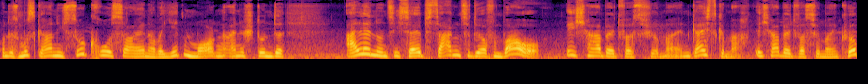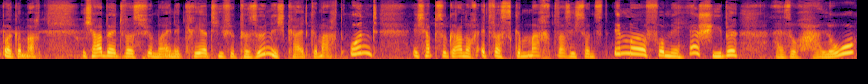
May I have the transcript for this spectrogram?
Und es muss gar nicht so groß sein, aber jeden Morgen eine Stunde allen und sich selbst sagen zu dürfen, wow, ich habe etwas für meinen Geist gemacht, ich habe etwas für meinen Körper gemacht, ich habe etwas für meine kreative Persönlichkeit gemacht. Und ich habe sogar noch etwas gemacht, was ich sonst immer vor mir herschiebe. Also hallo,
